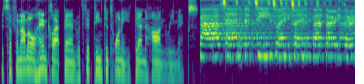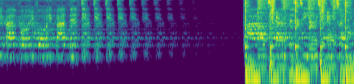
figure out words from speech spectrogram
It's the Phenomenal Handclap Band with 15 to 20 Den Haan remix. 5, 10, 15, 20, 25, 30, 35, 40, 45, 50. 5, 10, 15, 20, 25.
